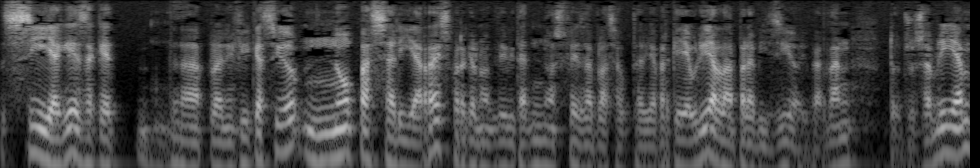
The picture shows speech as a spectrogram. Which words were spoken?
si hi hagués aquesta planificació no passaria res perquè una activitat no es fes a plaça Octavia, perquè hi hauria la previsió i per tant tots ho sabríem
